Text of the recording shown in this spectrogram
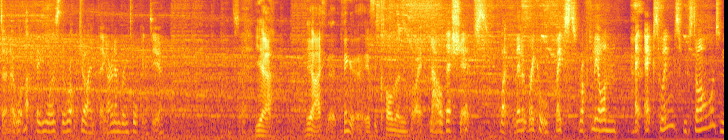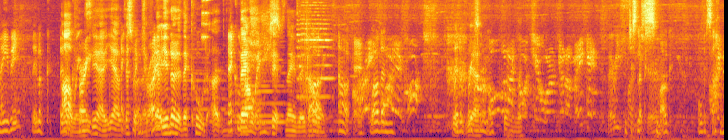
I don't know what that thing was. The rock giant thing. I remember him talking to you. So, Yeah. Yeah, I, th- I think it's a common. right now, they're ships. Like they look very cool. Based roughly on X-wings from Star Wars, maybe. They look. They R look wings, very. yeah, yeah, X-wings, definitely. right? Yeah, you know, they're called. Uh, They're called their Arwings. Ship's name is Oh, Arwing. oh, okay. Well then, they look very Yeah, similar. Probably. thought you weren't gonna make it. He just looks sir. smug all the time.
